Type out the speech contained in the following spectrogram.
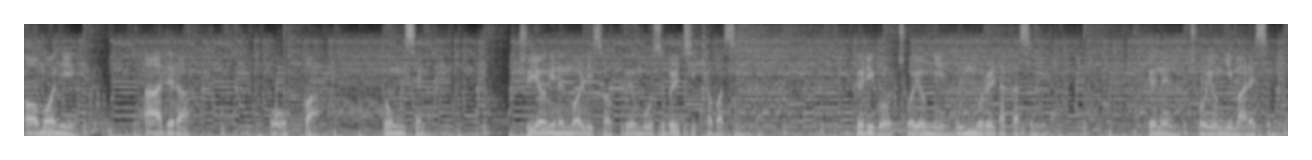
어머니, 아들아, 오빠, 동생. 주영이는 멀리서 그 모습을 지켜봤습니다. 그리고 조용히 눈물을 닦았습니다. 그는 조용히 말했습니다.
